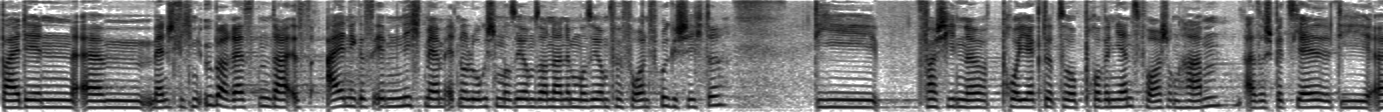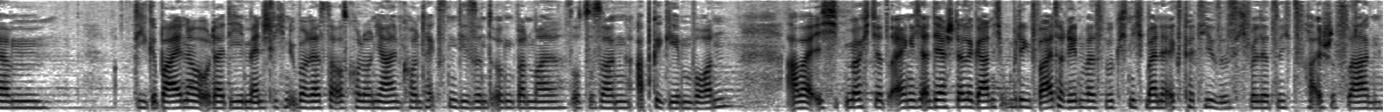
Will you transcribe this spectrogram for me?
Bei den ähm, menschlichen Überresten, da ist einiges eben nicht mehr im Ethnologischen Museum, sondern im Museum für Vor- und Frühgeschichte, die verschiedene Projekte zur Provenienzforschung haben, also speziell die, ähm, die Gebeine oder die menschlichen Überreste aus kolonialen Kontexten, die sind irgendwann mal sozusagen abgegeben worden. Aber ich möchte jetzt eigentlich an der Stelle gar nicht unbedingt weiterreden, weil es wirklich nicht meine Expertise ist. Ich will jetzt nichts Falsches sagen.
